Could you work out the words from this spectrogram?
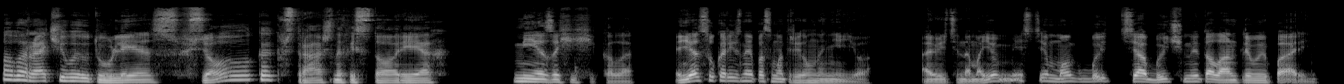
«Поворачивают в лес, все как в страшных историях». Мия захихикала. Я сукоризной посмотрел на нее. А ведь на моем месте мог быть обычный талантливый парень.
